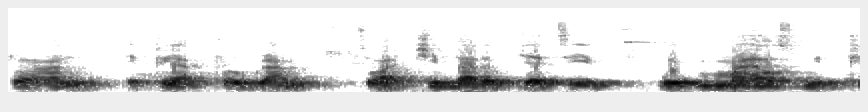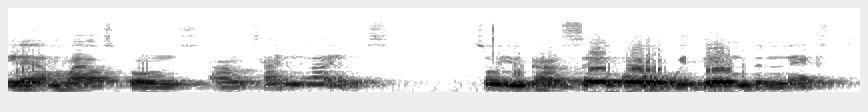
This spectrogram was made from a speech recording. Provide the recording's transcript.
plan, a clear program to achieve that objective with miles, with clear milestones and timelines. So you can say, oh, within the next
